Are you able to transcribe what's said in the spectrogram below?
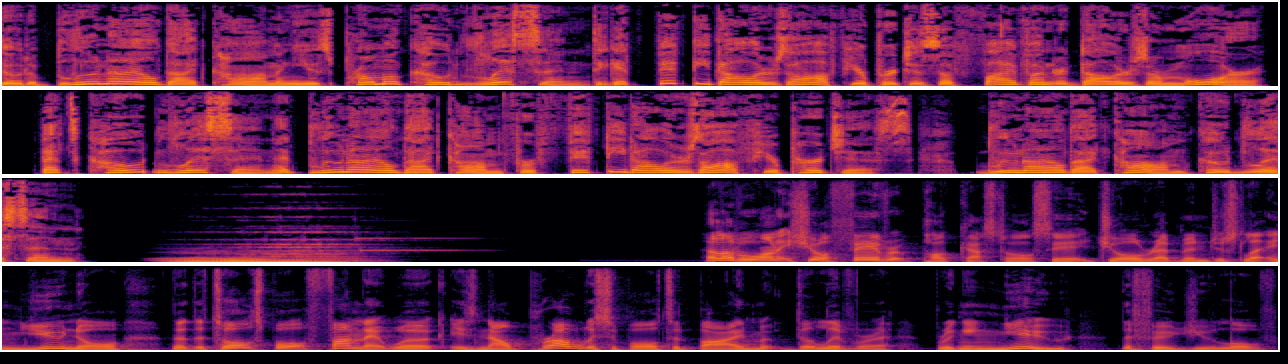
Go to Bluenile.com and use promo code LISTEN to get $50 off your purchase of $500 or more. That's code LISTEN at Bluenile.com for $50 off your purchase. Bluenile.com code LISTEN. Hello, everyone. It's your favourite podcast host here, Joe Redman, just letting you know that the Talksport Fan Network is now proudly supported by McDelivery, bringing you the food you love.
